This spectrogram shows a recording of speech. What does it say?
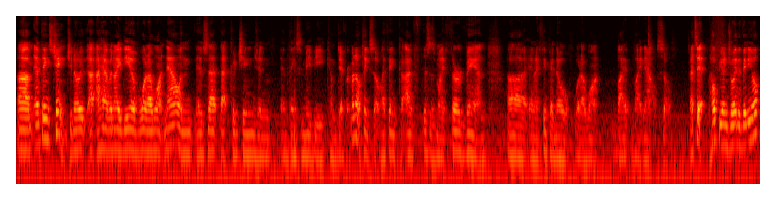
um, and things change. You know, I, I have an idea of what I want now, and is that that could change and and things may become different. But I don't think so. I think I've this is my third van, uh, and I think I know what I want by, by now. So that's it. Hope you enjoy the video.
